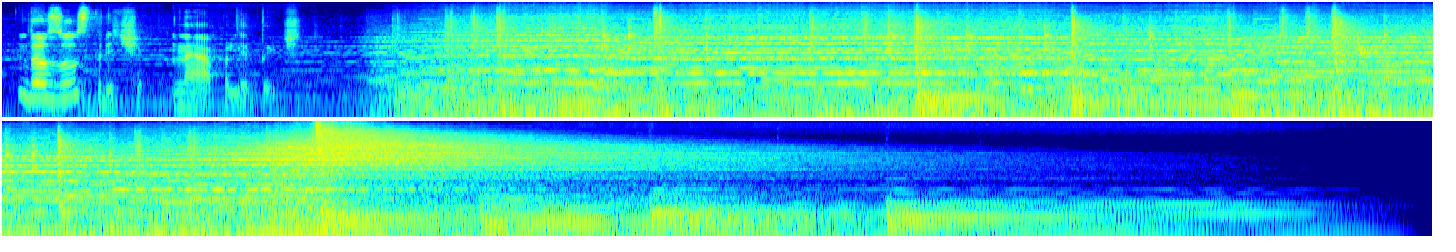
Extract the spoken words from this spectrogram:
До зустрічі, неаполітичні!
